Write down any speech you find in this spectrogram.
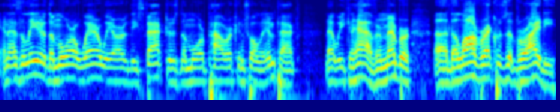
And as a leader, the more aware we are of these factors, the more power, control, and impact that we can have. Remember, uh, the law of requisite variety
